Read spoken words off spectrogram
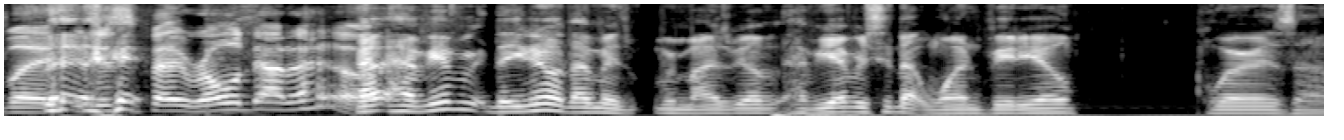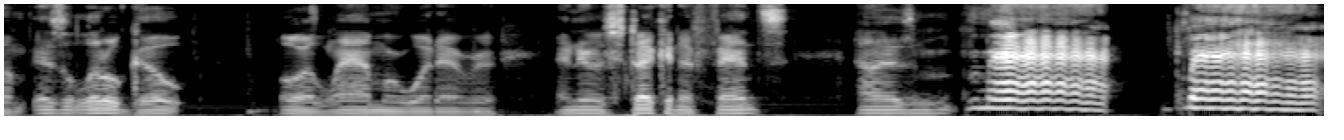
but it just it rolled down a hill Have you ever? You know what that reminds me of? Have you ever seen that one video where is um is a little goat or a lamb or whatever, and it was stuck in a fence, and it was meh, meh,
